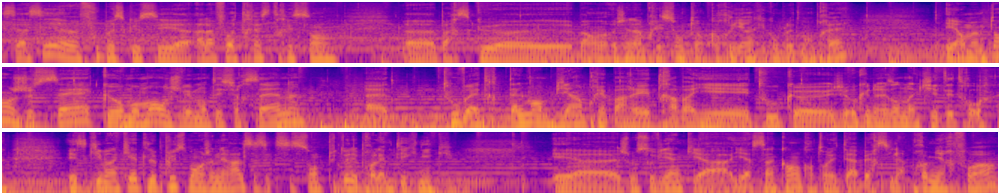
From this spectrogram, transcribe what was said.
C'est assez euh, fou parce que c'est à la fois très stressant euh, parce que euh, ben, j'ai l'impression qu'il n'y a encore rien qui est complètement prêt. Et en même temps, je sais qu'au moment où je vais monter sur scène, euh, tout va être tellement bien préparé, travaillé et tout que j'ai aucune raison de m'inquiéter trop. Et ce qui m'inquiète le plus, moi en général, ce sont plutôt les problèmes techniques. Et euh, je me souviens qu'il y a, il y a cinq ans, quand on était à Bercy la première fois,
